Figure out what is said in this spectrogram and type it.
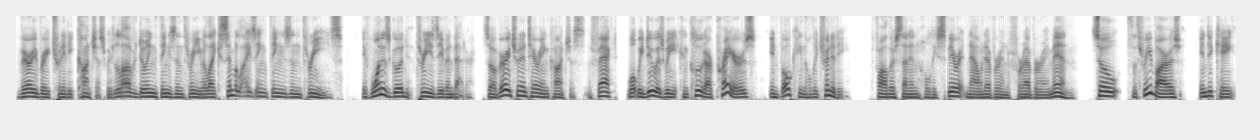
very, very Trinity conscious. We love doing things in three. We like symbolizing things in threes. If one is good, three is even better. So, very Trinitarian conscious. In fact, what we do is we conclude our prayers invoking the Holy Trinity Father, Son, and Holy Spirit, now and ever and forever. Amen. So, the three bars indicate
